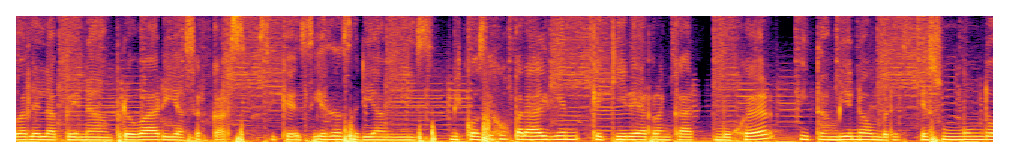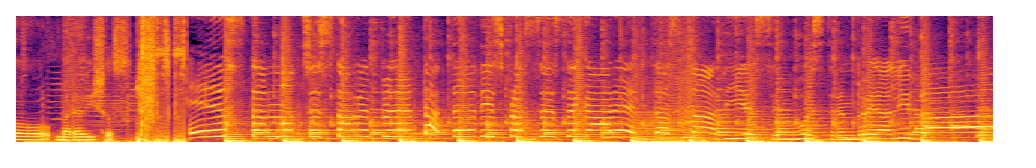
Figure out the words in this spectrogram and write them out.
vale la pena probar y acercarse. Así que sí, esos serían mis, mis consejos para alguien que quiere arrancar, mujer y también hombres. Es un mundo maravilloso. Esta noche está repleta de disfraces de caretas, nadie se muestra en realidad.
